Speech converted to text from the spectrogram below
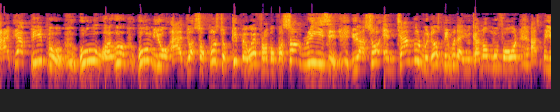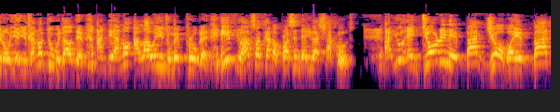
Are there people who, uh, who whom you are, you are supposed to keep away from, but for some reason you are so entangled with those people that you cannot move forward as you know you cannot do without them, and they are not allowing you to make progress. If you have such kind of person, then you are shackled. Are you enduring a bad job or a bad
